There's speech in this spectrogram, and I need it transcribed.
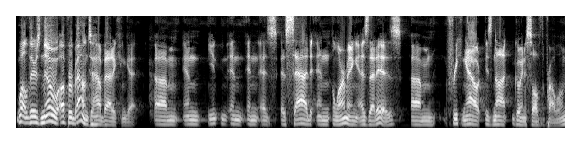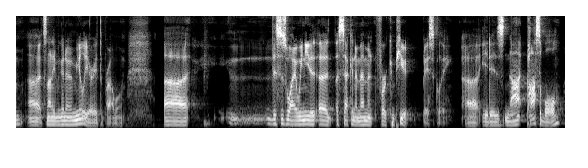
Well, there's no upper bound to how bad it can get. Um, and and and as as sad and alarming as that is, um, freaking out is not going to solve the problem. Uh, it's not even going to ameliorate the problem. This is why we need a, a second amendment for compute, basically. Uh, it is not possible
